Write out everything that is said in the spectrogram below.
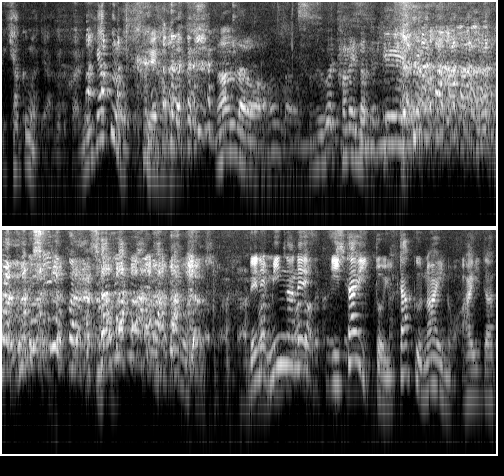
100まで上げるから200の振れ幅ー、なんだろう。すごいためになる。苦しいからそういうそ。うそうそうでねみんなね痛いと痛くないの間っ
